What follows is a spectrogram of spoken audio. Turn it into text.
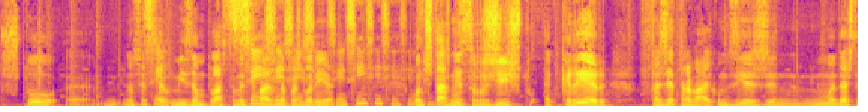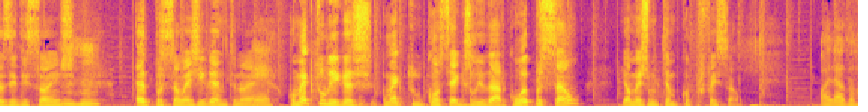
estou. Uh, não sei se sim. a mise en place também sim, se faz sim, na pastelaria. Sim, sim, sim. sim, sim quando estás nesse registro a querer fazer trabalho, como dizias numa destas edições. Uhum. A pressão é gigante, não é? É. Como é que tu ligas, como é que tu consegues lidar com a pressão e ao mesmo tempo com a perfeição? Olha, adoro.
